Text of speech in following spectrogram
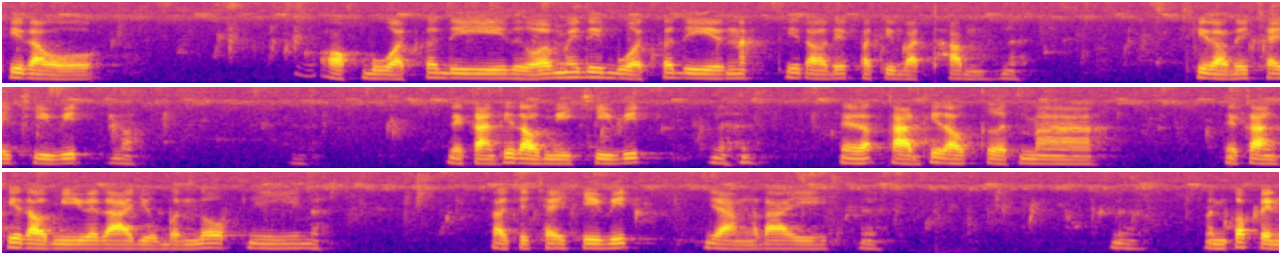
ที่เราออกบวชก็ดี หรือว่าไม่ได้บวชก็ดีนะที่เราได้ปฏิบัติธรรมนะที่เราได้ใช้ชีวิตเนาะในการที่เรามีชีวิตนะในการที่เราเกิดมา ในการที่เรามีเวลาอยู่บนโลกนี้นะ เราจะใช้ชีวิตอย่างไรนะนะมันก็เป็น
